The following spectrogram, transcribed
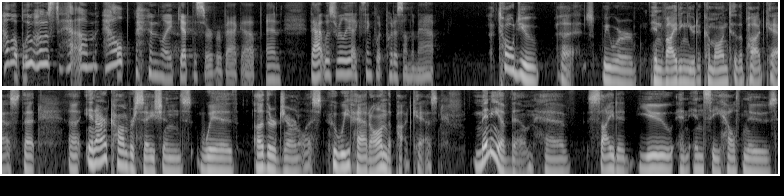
hello Bluehost, um, help, and like get the server back up. And that was really, I think, what put us on the map. I told you uh, as we were inviting you to come on to the podcast that uh, in our conversations with other journalists who we've had on the podcast, many of them have cited you and NC Health News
